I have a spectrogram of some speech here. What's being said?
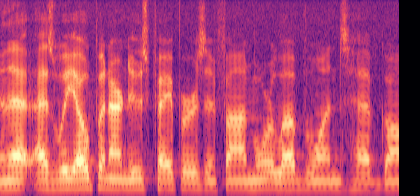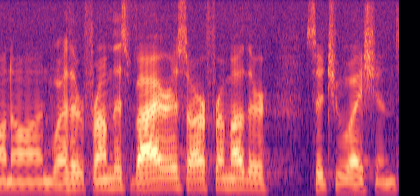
and that as we open our newspapers and find more loved ones have gone on, whether from this virus or from other situations,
